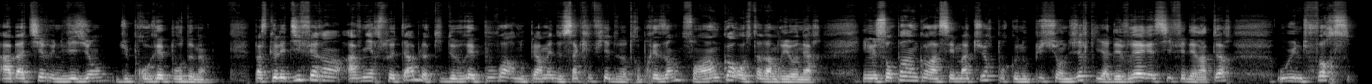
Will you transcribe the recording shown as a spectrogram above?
à bâtir une vision du progrès pour demain. Parce que les différents avenirs souhaitables qui devraient pouvoir nous permettre de sacrifier de notre présent sont encore au stade embryonnaire. Ils ne sont pas encore assez matures pour que nous puissions dire qu'il y a des vrais récits fédérateurs ou une force,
